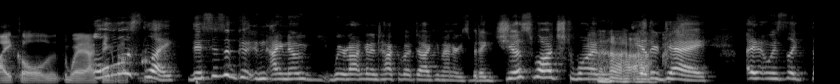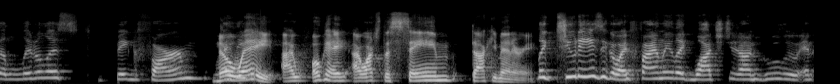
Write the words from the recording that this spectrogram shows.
cycle the way i almost like this is a good and i know we're not going to talk about documentaries but i just watched one the other day it was like the littlest big farm no I way. i okay i watched the same documentary. Like two days ago i finally like watched it on hulu and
